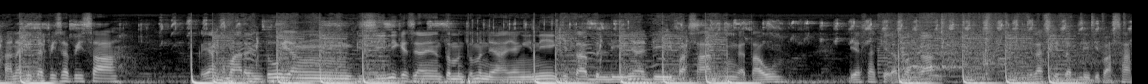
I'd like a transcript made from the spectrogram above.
Karena kita pisah-pisah yang kemarin tuh yang di sini guys yang teman-teman ya. Yang ini kita belinya di pasar nggak tahu dia sakit apa enggak jelas kita beli di pasar.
